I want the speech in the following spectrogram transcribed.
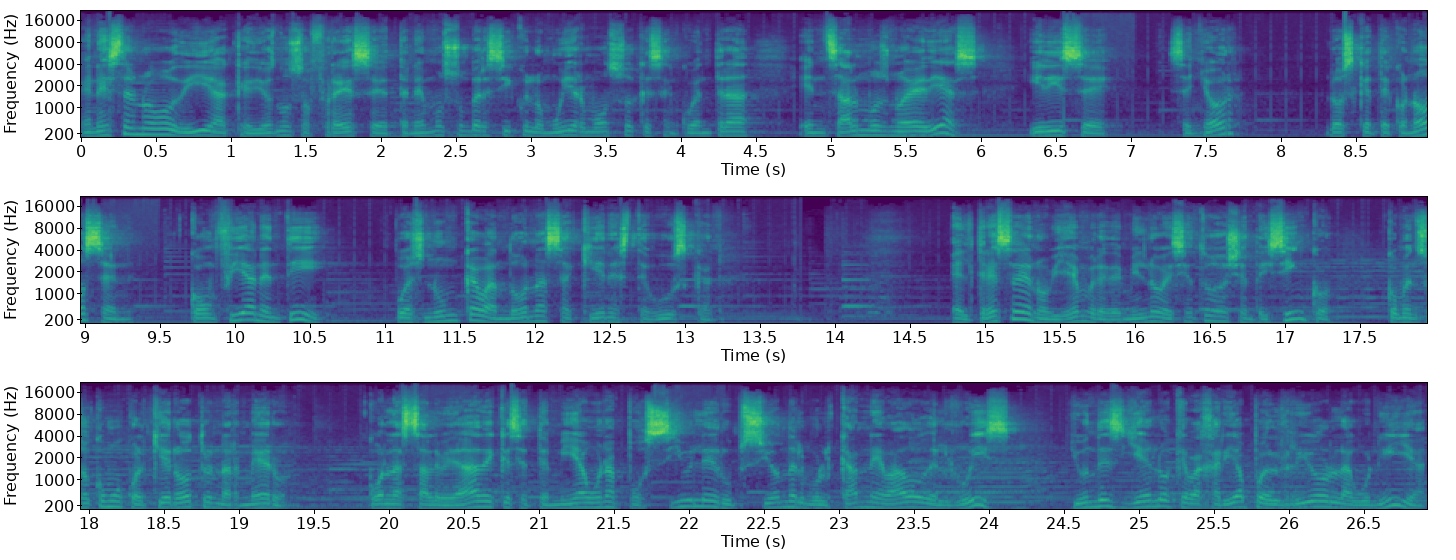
En este nuevo día que Dios nos ofrece, tenemos un versículo muy hermoso que se encuentra en Salmos 9:10 y dice: Señor, los que te conocen confían en ti, pues nunca abandonas a quienes te buscan. El 13 de noviembre de 1985 comenzó como cualquier otro en Armero con la salvedad de que se temía una posible erupción del volcán nevado del Ruiz y un deshielo que bajaría por el río Lagunilla,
